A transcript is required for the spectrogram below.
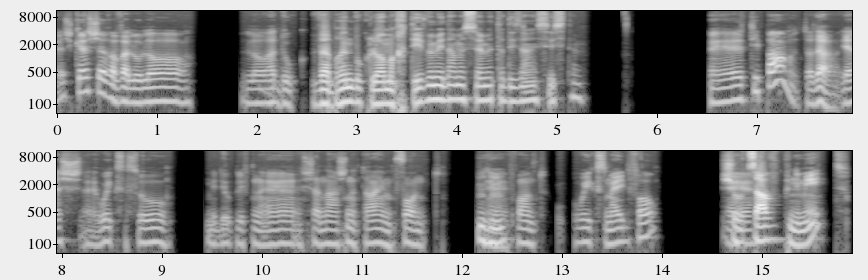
ויש קשר, אבל הוא לא, לא הדוק. וה brand book לא מכתיב במידה מסוימת את ה design system? Uh, טיפה, אתה יודע, יש, וויקס uh, עשו בדיוק לפני שנה, שנתיים, פונט, uh, פונט Wix Madefor. שעוצב פנימית,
